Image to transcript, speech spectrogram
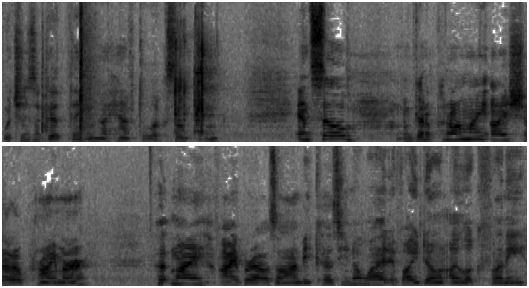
which is a good thing. I have to look something. And so I'm going to put on my eyeshadow primer, put my eyebrows on because you know what, if I don't I look funny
